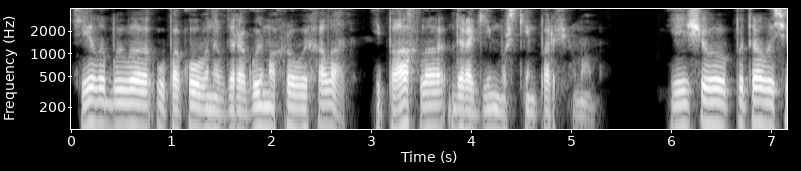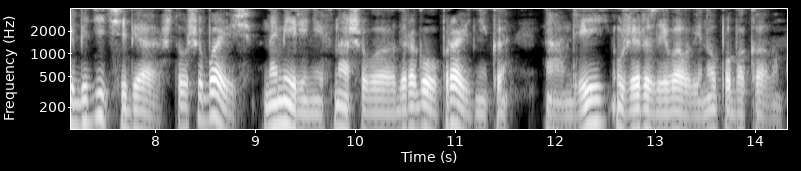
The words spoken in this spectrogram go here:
Тело было упаковано в дорогой махровый халат и пахло дорогим мужским парфюмом. Я еще пыталась убедить себя, что ошибаюсь в намерениях нашего дорогого праведника, а Андрей уже разливал вино по бокалам.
